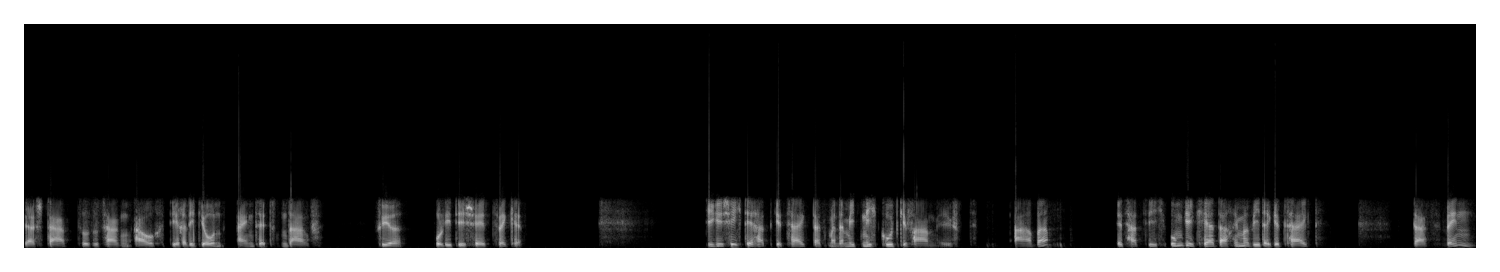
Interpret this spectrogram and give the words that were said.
der Staat sozusagen auch die Religion einsetzen darf für politische Zwecke. Die Geschichte hat gezeigt, dass man damit nicht gut gefahren ist. Aber es hat sich umgekehrt auch immer wieder gezeigt, dass wenn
